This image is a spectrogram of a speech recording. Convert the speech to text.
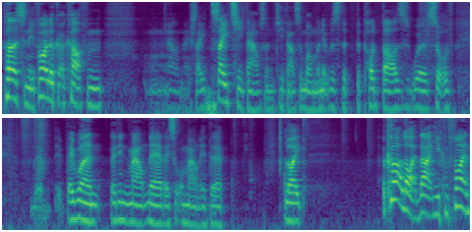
personally, if I look at a car from I don't know, say say 2000, 2001, when it was the the pod bars were sort of they weren't they didn't mount there, they sort of mounted there. Like a car like that, you can find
